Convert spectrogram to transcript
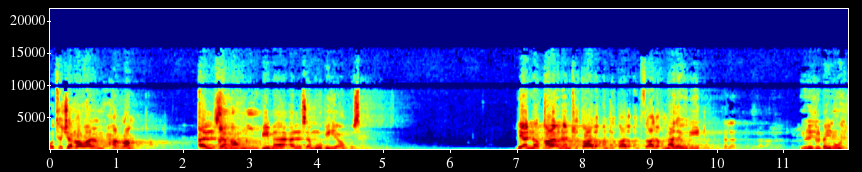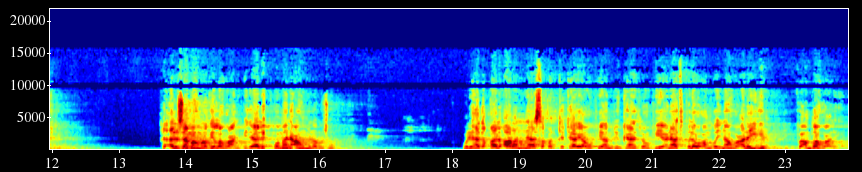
وتجرأوا على المحرم ألزمهم بما ألزموا به أنفسهم. لأن القائل أنت طالق أنت طالق أنت طالق ماذا يريد؟ يريد البينونة. فألزمهم رضي الله عنه بذلك ومنعهم من الرجوع. ولهذا قال أرى الناس قد تتايعوا في أمر كانت لهم فيه أنات فلو أمضيناه عليهم فأمضاه عليهم.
